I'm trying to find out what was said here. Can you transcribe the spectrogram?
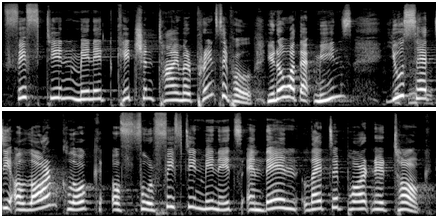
15 minute kitchen timer principle. You know what that means? You set the alarm clock of for 15 minutes and then let the partner talk.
